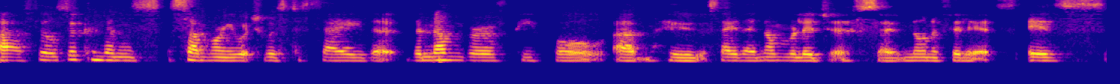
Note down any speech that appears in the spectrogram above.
uh, Phil Zuckerman's summary, which was to say that the number of people um, who say they're non-religious, so non-affiliates, is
